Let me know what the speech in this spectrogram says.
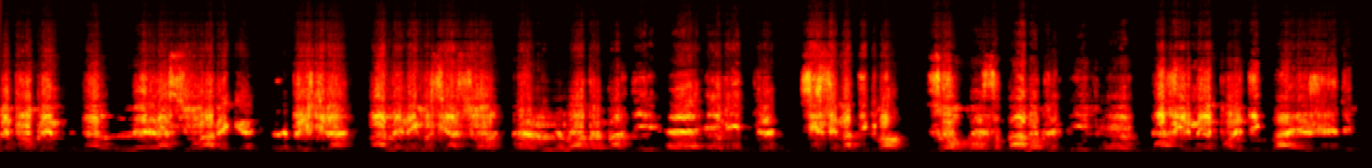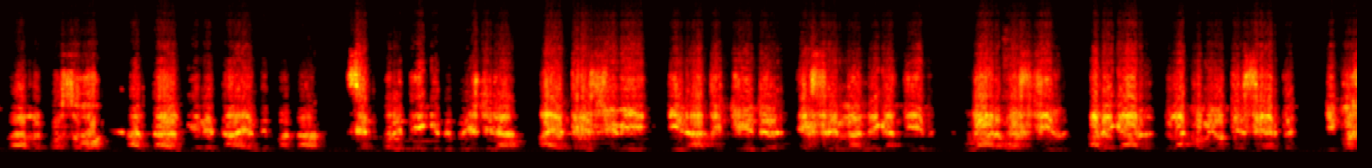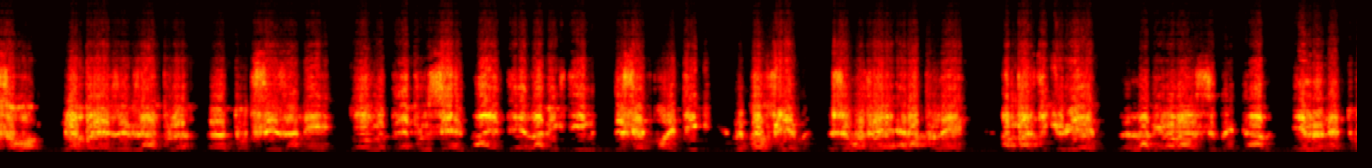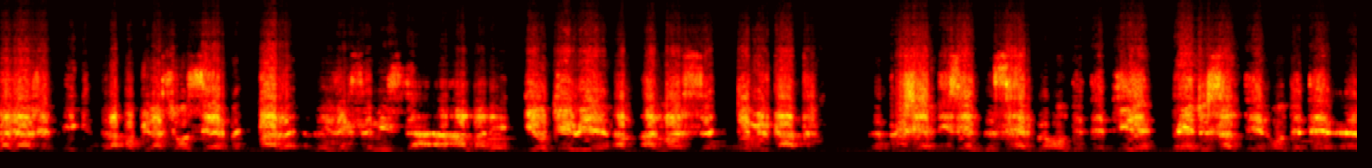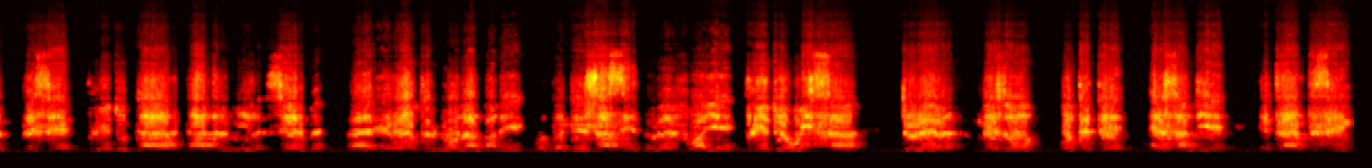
les problèmes dans les relations avec Pristina par les négociations, l'autre partie euh, évite systématiquement. Son principal objectif est d'affirmer politiquement et juridiquement le Kosovo en tant qu'État indépendant. Cette politique de Pristina a été suivie d'une attitude extrêmement négative, voire hostile à l'égard de la communauté serbe du Kosovo. Nombreux exemples euh, toutes ces années dont le peuple serbe a été la victime de cette politique le confirment. Je voudrais rappeler en particulier la violence brutale et le nettoyage ethnique de la population serbe par les extrémistes albanais qui ont eu lieu en, mars 2004. Plusieurs dizaines de Serbes ont été tués, plus de centaines ont été blessés, plus de 4 000 Serbes et autres non-albanais ont été chassés de leur foyer, plus de 800 de leurs maisons ont été incendiées et 35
